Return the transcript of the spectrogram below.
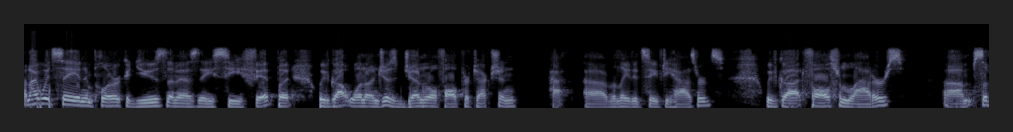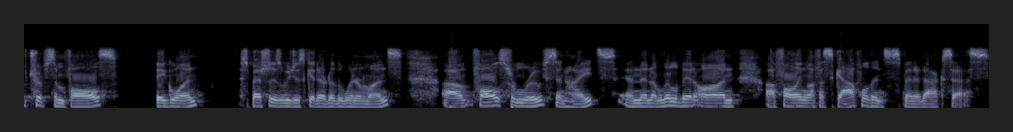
And I would say an employer could use them as they see fit, but we've got one on just general fall protection uh, related safety hazards. We've got falls from ladders, um, slip, trips, and falls, big one especially as we just get out of the winter months. Um, falls from roofs and heights, and then a little bit on uh, falling off a scaffold and suspended access.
